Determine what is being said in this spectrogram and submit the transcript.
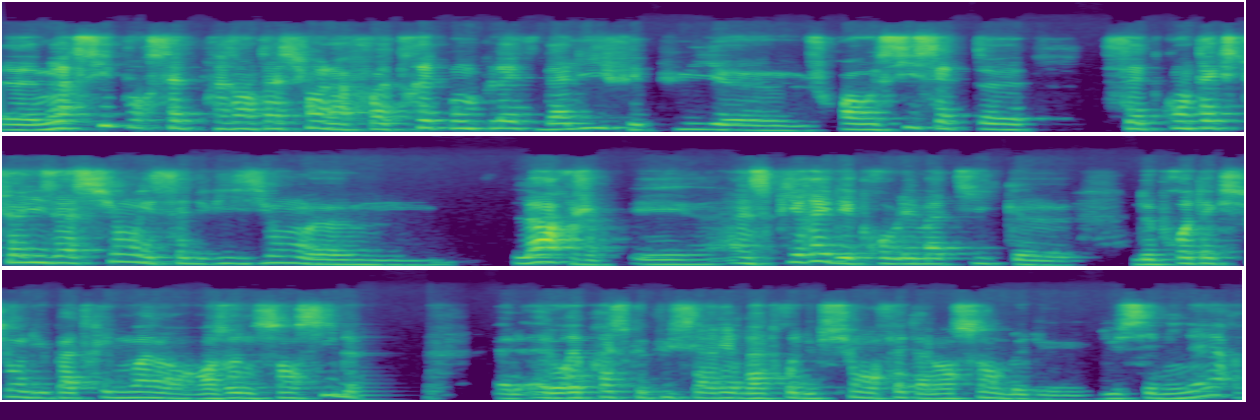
Euh, merci pour cette présentation à la fois très complète d'Alif et puis, je crois aussi, cette, cette contextualisation et cette vision large et inspirée des problématiques euh, de protection du patrimoine en zone sensible. Elle, aurait presque pu servir d'introduction en fait à l'ensemble du, séminaire.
